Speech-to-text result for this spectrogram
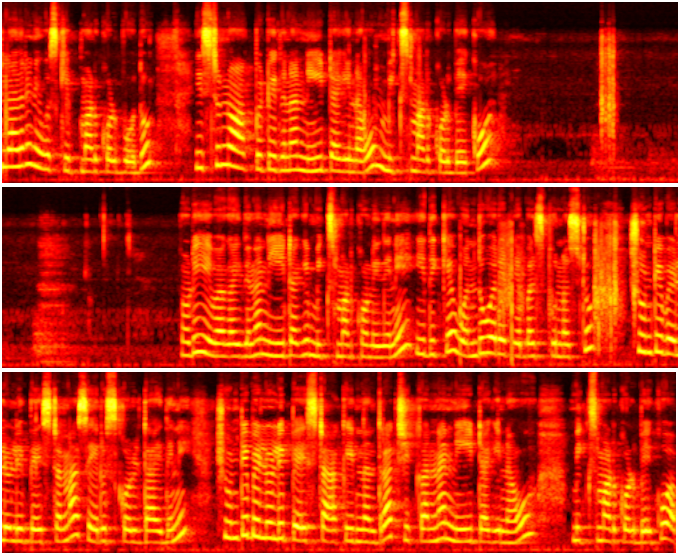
ಇಲ್ಲಾಂದರೆ ನೀವು ಸ್ಕಿಪ್ ಮಾಡ್ಕೊಳ್ಬೋದು. ಇಷ್ಟನ್ನು ಹಾಕ್ಬಿಟ್ಟು ಇದನ್ನು ನೀಟಾಗಿ ನಾವು ಮಿಕ್ಸ್ ಮಾಡಿಕೊಳ್ಬೇಕು ನೋಡಿ, ಇವಾಗ ಇದನ್ನು ನೀಟಾಗಿ ಮಿಕ್ಸ್ ಮಾಡ್ಕೊಂಡಿದ್ದೀನಿ. ಇದಕ್ಕೆ ಒಂದೂವರೆ ಟೇಬಲ್ ಸ್ಪೂನಷ್ಟು ಶುಂಠಿ ಬೆಳ್ಳುಳ್ಳಿ ಪೇಸ್ಟನ್ನು ಸೇರಿಸ್ಕೊಳ್ತಾ ಇದ್ದೀನಿ. ಶುಂಠಿ ಬೆಳ್ಳುಳ್ಳಿ ಪೇಸ್ಟ್ ಹಾಕಿದ ನಂತರ ಚಿಕನ್ನ ನೀಟಾಗಿ ನಾವು ಮಿಕ್ಸ್ ಮಾಡ್ಕೊಳ್ಬೇಕು. ಆ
